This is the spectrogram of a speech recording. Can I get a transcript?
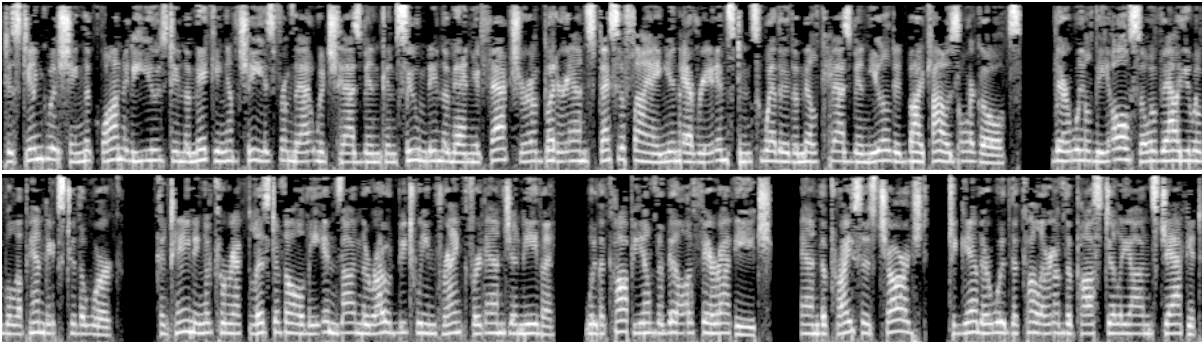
distinguishing the quantity used in the making of cheese from that which has been consumed in the manufacture of butter and specifying in every instance whether the milk has been yielded by cows or goats. There will be also a valuable appendix to the work, containing a correct list of all the inns on the road between Frankfurt and Geneva, with a copy of the bill of fare at each, and the prices charged, together with the color of the postillion's jacket,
